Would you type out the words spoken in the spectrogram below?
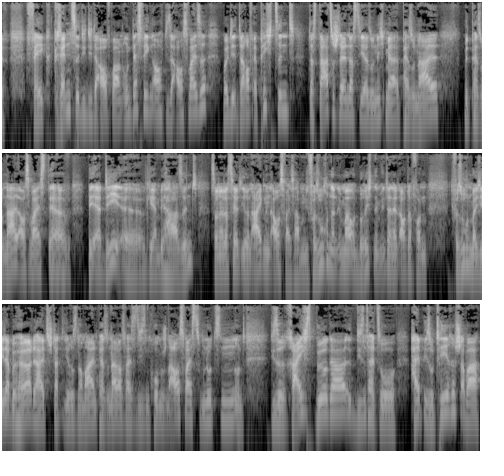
Fake-Grenze, die die da aufbauen. Und deswegen auch diese Ausweise, weil die darauf erpicht sind, das darzustellen, dass die also nicht mehr Personal mit Personalausweis der BRD äh, GmbH sind, sondern dass sie halt ihren eigenen Ausweis haben. Und die versuchen dann immer und berichten im Internet auch davon, die versuchen bei jeder Behörde halt statt ihres normalen Personalausweises diesen komischen Ausweis zu benutzen. Und diese Reichsbürger, die sind halt so halb esoterisch, aber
